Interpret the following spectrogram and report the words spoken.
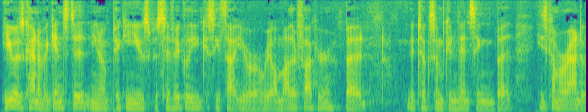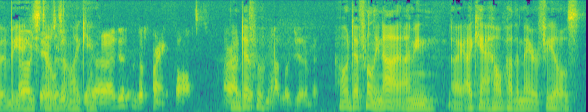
he was kind of against it, you know, picking you specifically because he thought you were a real motherfucker. But it took some convincing, but he's come around to it. But yeah, Okay, he still well, doesn't like you. Uh, this is a prank call. All Oh, definitely. is not legitimate. Oh, definitely not. I mean, I, I can't help how the mayor feels.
